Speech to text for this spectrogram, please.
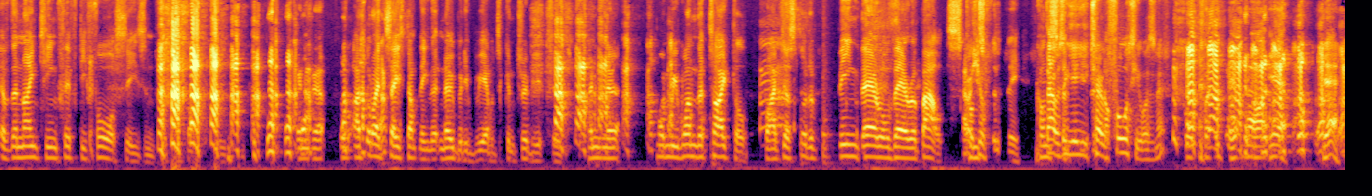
of the 1954 season. and, uh, I thought I'd say something that nobody would be able to contribute to. And uh, when we won the title by just sort of being there or thereabouts That was your- constantly, That was the year you turned 40, wasn't it? Uh, yeah, yeah.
